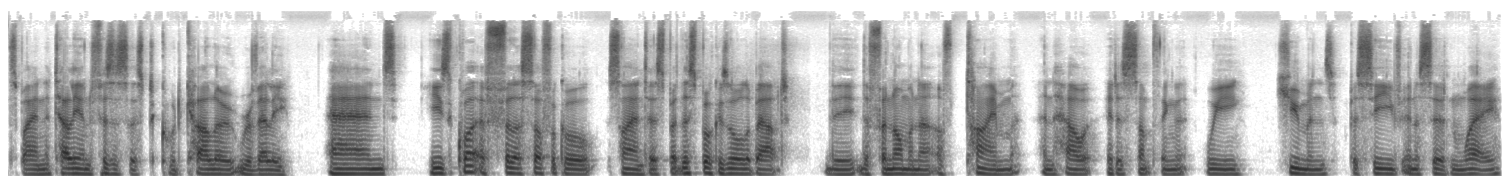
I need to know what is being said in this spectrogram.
It's by an Italian physicist called Carlo Rovelli. And he's quite a philosophical scientist, but this book is all about the, the phenomena of time and how it is something that we humans perceive in a certain way,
